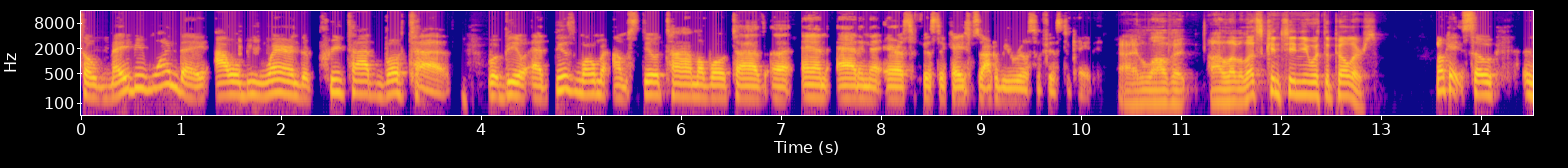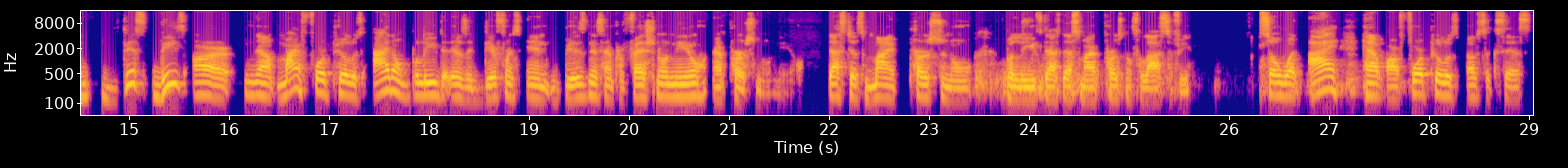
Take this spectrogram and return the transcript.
so maybe one day I will be wearing the pre-tied bow ties. But Bill, at this moment, I'm still tying my bow ties uh, and adding that air of sophistication so I can be real sophisticated. I love it. I love it. Let's continue with the pillars. Okay, so this these are now my four pillars. I don't believe that there's a difference in business and professional Neal and personal Neal. That's just my personal belief. That's that's my personal philosophy. So, what I have are four pillars of success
